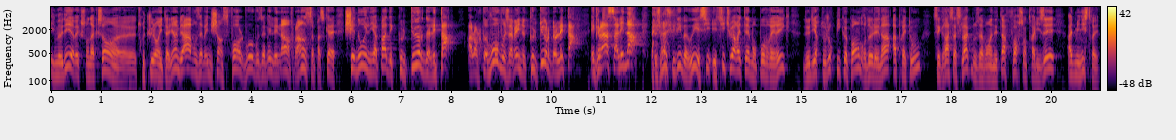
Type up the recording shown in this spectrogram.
il me dit, avec son accent euh, truculent italien, il me dit, ah, vous avez une chance folle, vous, vous avez l'ENA en France, parce que chez nous, il n'y a pas de culture de l'État, alors que vous, vous avez une culture de l'État et grâce à l'ENA. Et je me suis dit, bah oui, et si, et si tu arrêtais, mon pauvre Eric, de dire toujours pique-pendre de l'ENA, après tout, c'est grâce à cela que nous avons un État fort centralisé, administré.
